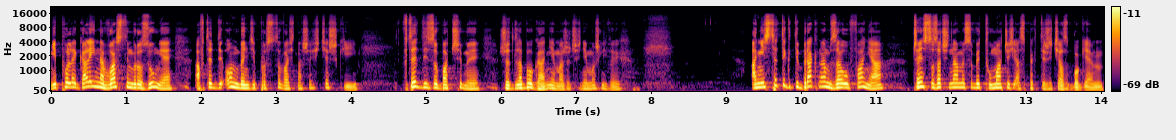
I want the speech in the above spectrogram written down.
Nie polegali na własnym rozumie, a wtedy On będzie prostować nasze ścieżki. Wtedy zobaczymy, że dla Boga nie ma rzeczy niemożliwych. A niestety, gdy brak nam zaufania, często zaczynamy sobie tłumaczyć aspekty życia z Bogiem.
